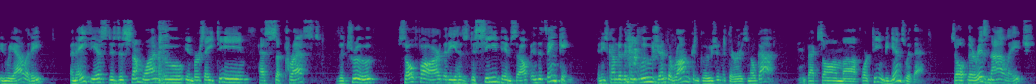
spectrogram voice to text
in reality. An atheist is just someone who, in verse 18, has suppressed the truth so far that he has deceived himself into thinking. And he's come to the conclusion, the wrong conclusion, that there is no God. In fact, Psalm uh, 14 begins with that. So there is knowledge.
